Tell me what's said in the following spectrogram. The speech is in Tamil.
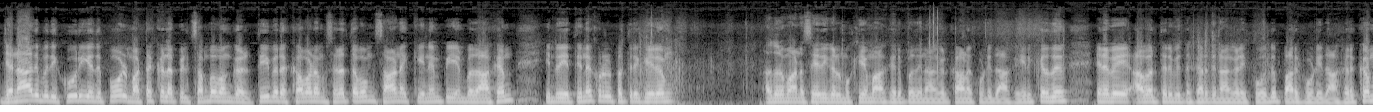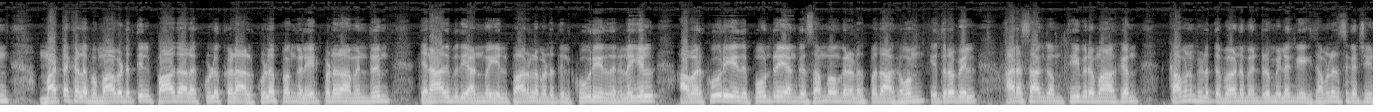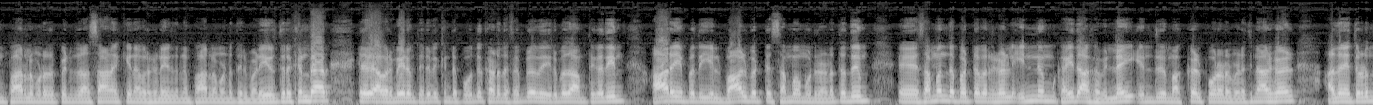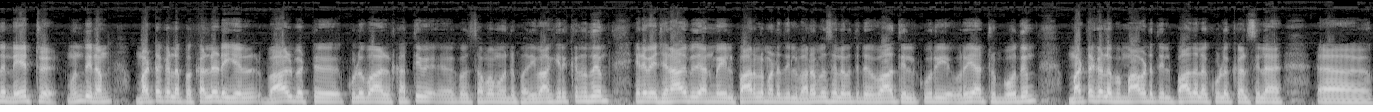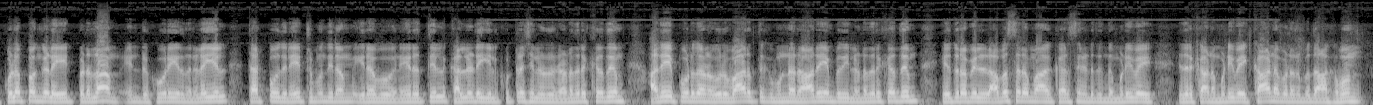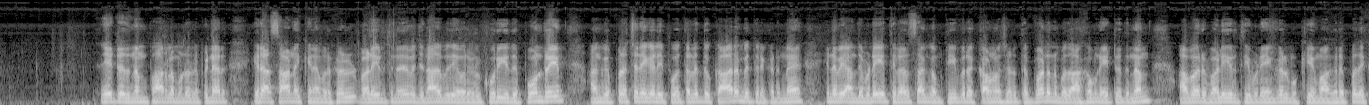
ஜனாதிபதி கூறியது போல் மட்டக்களப்பில் சம்பவங்கள் தீவிர கவனம் செலுத்தவும் சாணக்கியன் எம்பி என்பதாக இன்றைய தினக்குரல் பத்திரிகையிலும் அதுமான செய்திகள் முக்கியமாக இருப்பதை நாங்கள் காணக்கூடியதாக இருக்கிறது. எனவே அவர் தெரிவித்த கருத்தை நாங்கள் இப்போது பார்க்கக்கூடியதாக இருக்கும். மட்டக்களப்பு மாவட்டத்தில் பாதாள குழுக்களால் குழப்பங்கள் ஏற்படலாம் என்று ஜனாதிபதி அண்மையில் பாராளுமன்றத்தில் கூறியிருந்த நிலையில் அவர் கூறியது போன்றே அங்கு சம்பவங்கள் நடப்பதாகவும் இத்தொடர்பில் அரசாங்கம் தீவிரமாக கவனம் செலுத்த வேண்டும் என்றும் இலங்கை தமிழரசு கட்சியின் பாராளுமன்ற உறுப்பினர் சாணக்கியன் அவர்கள் இருந்த பாராளுமன்றத்தில் வலியுறுத்தியிருக்கின்றார். எனவே அவர் மேலும் தெரிவிக்கின்ற போது கடந்த பிப்ரவரி இருபதாம் தேதி ஆரையம்பதியில் வாழ்வெட்டு சம்பவம் ஒன்று நடந்தது. சம்பந்தப்பட்டவர்கள் அவர்கள் இன்னும் கைதாகவில்லை என்று மக்கள் போராட்டம் நடத்தினார்கள் அதனைத் தொடர்ந்து நேற்று முன்தினம் மட்டக்களப்பு கல்லடையில் வாழ்வெட்டு குழுவால் கத்தி அஹ், சம்பவம் ஒன்று பதிவாகி இருக்கிறது எனவே ஜனாதிபதி அண்மையில் பாராளுமன்றத்தில் வரவு செலவு திட்ட விவாதத்தில் கூறி உரையாற்றும் போது மட்டக்களப்பு மாவட்டத்தில் பாதள குழுக்கள் சில குழப்பங்களை ஏற்படலாம் என்று கூறியிருந்த நிலையில் தற்போது நேற்று முன்தினம் இரவு நேரத்தில் கல்லடையில் குற்றச்செயல் நடந்திருக்கிறது. அதே போன்றுதான் ஒரு வாரத்துக்கு முன்னர் ஆரையம்பதியில் நடந்திருக்கிறது. இது தொடர்பில் அவசரமாக கரசன் எடுத்த இந்த முடிவை இதற்கான முடிவை காணப்படும் விரும்புவதாகவும் நேற்று தினம் பார்லமெண்ட் உறுப்பினர் இரா சாணக்கியன் அவர்கள் வலியுறுத்தினர். ஜனாதிபதி அவர்கள் கூறியது போன்றே அங்கு பிரச்சனைகள் இப்போது தலைத்தூக்க ஆரம்பித்திருக்கின்றன. எனவே அந்த விடயத்தில் அரசாங்கம் தீவிர கவனம் செலுத்த வேண்டும் என்பதாகவும் நேற்று தினம் அவர் வலியுறுத்திய விடயங்கள் முக்கியமாக இருப்பதை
